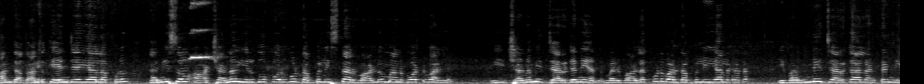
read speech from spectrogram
అందు అందుకు చేయాలప్పుడు కనీసం ఆ క్షణం ఇరుగు పొరుగు డబ్బులు ఇస్తారు. వాళ్ళు మన పోటు వాళ్ళే. ఈ క్షణం ఇది జరగని అని. మరి వాళ్ళకు కూడా వాళ్ళు డబ్బులు ఇవ్వాలి కదా. ఇవన్నీ జరగాలంటే నీ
